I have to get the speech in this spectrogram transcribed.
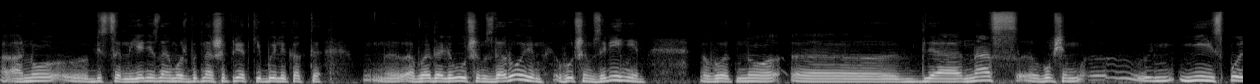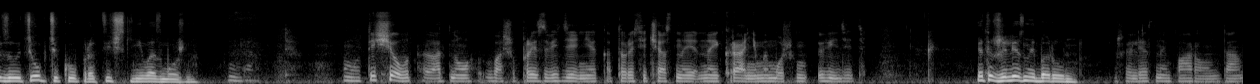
оно э, бесценно. Я не знаю, может быть, наши предки были как-то обладали лучшим здоровьем, лучшим зрением, вот, но э, для нас, в общем, не использовать оптику практически невозможно. Да. Вот еще вот одно ваше произведение, которое сейчас на, на экране мы можем видеть. Это «Железный барон». Железный барон, да.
